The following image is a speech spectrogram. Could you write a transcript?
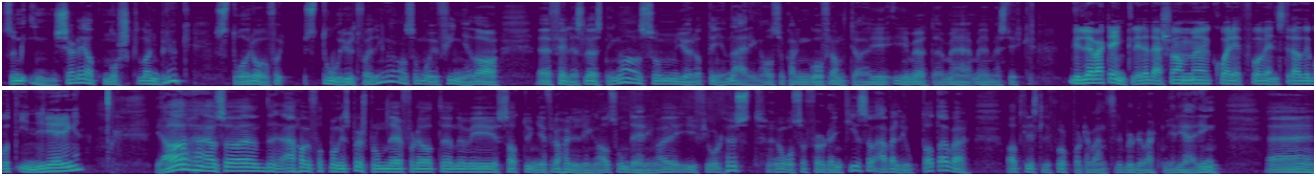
som innser det at norsk landbruk står overfor store utfordringer, og så må vi finne da eh, felles løsninger som gjør at denne næringa også kan gå framtida i, i møte med, med, med styrke. Ville det vært enklere dersom eh, KrF og Venstre hadde gått inn i regjeringen? Ja, altså, jeg har jo fått mange spørsmål om det. for at når vi satt under forhandlinger og sonderinger i fjor høst, og også før den tid, så er jeg veldig opptatt av at Kristelig Folkeparti og Venstre burde vært med i regjering. Eh,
